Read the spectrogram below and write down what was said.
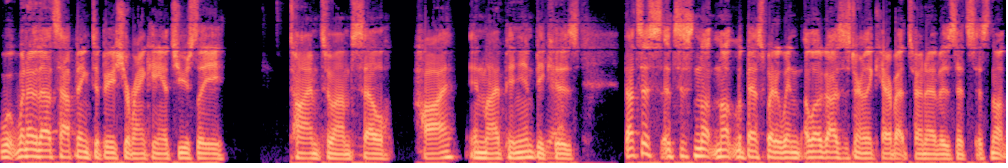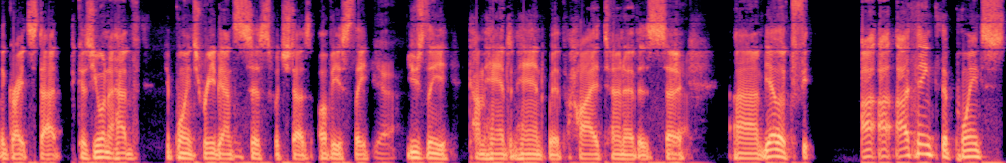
w- whenever that's happening to boost your ranking, it's usually time to um sell high, in my opinion, because that's just it's just not not the best way to win. A lot of guys just don't really care about turnovers. It's it's not the great stat because you want to have your points, rebounds, assists, which does obviously Yeah. usually come hand in hand with high turnovers. So Yeah. yeah, um, yeah look, I, I I think the points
